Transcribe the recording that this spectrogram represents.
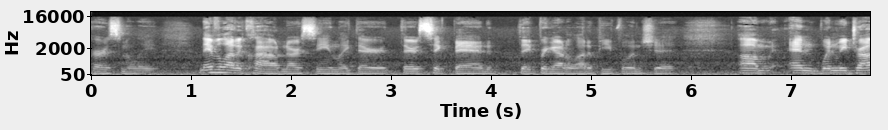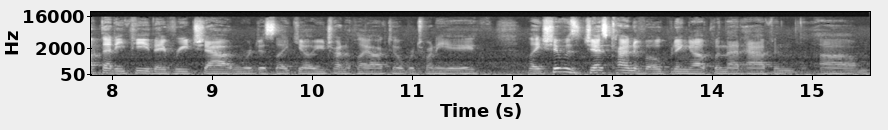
personally. They have a lot of cloud in our scene. Like they're they're a sick band. They bring out a lot of people and shit. Um, and when we dropped that EP, they've reached out and we're just like, "Yo, you trying to play October 28th?" Like shit was just kind of opening up when that happened. Um,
